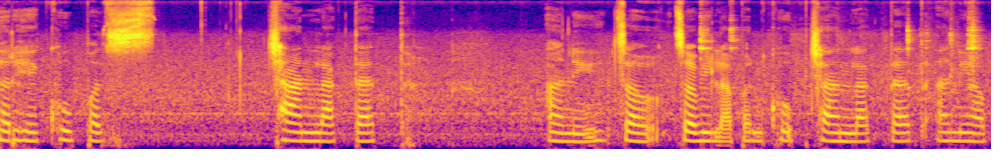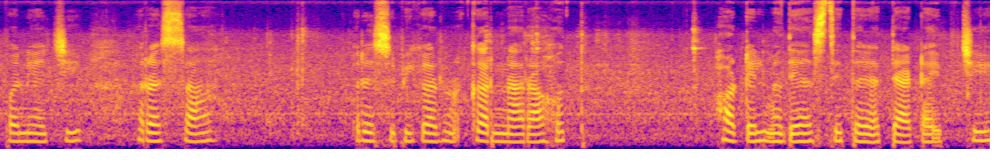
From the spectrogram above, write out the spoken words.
तर हे खूपच छान लागतात. आणि चव चवीला पण खूप छान लागतात. आणि आपण याची रस्सा रेसिपी कर करणार आहोत. हॉटेलमध्ये असते तर त्या टाईपची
